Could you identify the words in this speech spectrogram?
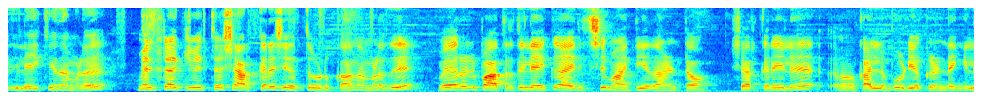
ഇതിലേക്ക് നമ്മൾ മെൽറ്റാക്കി വെച്ച ശർക്കര ചേർത്ത് കൊടുക്കാം. നമ്മളത് വേറൊരു പാത്രത്തിലേക്ക് അരിച്ച് മാറ്റിയതാണ് കേട്ടോ ശർക്കരയിൽ കല്ലും പൊടിയൊക്കെ ഉണ്ടെങ്കിൽ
